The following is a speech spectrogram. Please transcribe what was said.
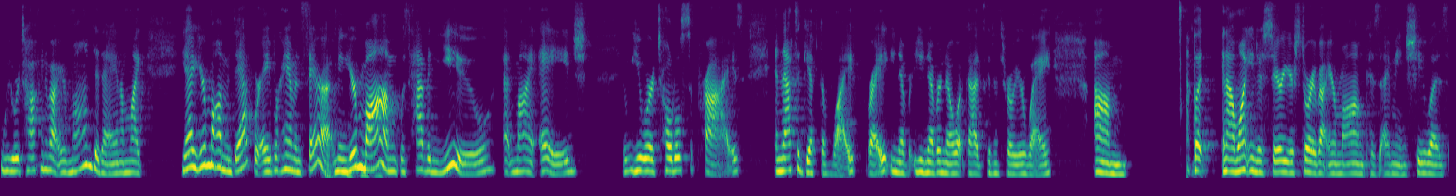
we were talking about your mom today. And I'm like, yeah, your mom and dad were Abraham and Sarah. I mean, your mom was having you at my age. You were a total surprise. And that's a gift of life, right? You never, you never know what God's going to throw your way. Um, but and I want you to share your story about your mom because I mean she was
